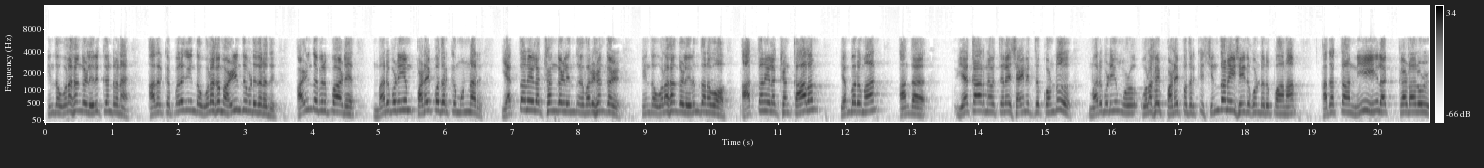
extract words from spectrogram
இந்த உலகங்கள் இருக்கின்றன. அதற்கு பிறகு இந்த உலகம் அழிந்து விடுகிறது. அழிந்த பிற்பாடு மறுபடியும் படைப்பதற்கு முன்னர் எத்தனை லட்சங்கள் இந்த வருஷங்கள் இந்த உலகங்கள் இருந்தனவோ அத்தனை லட்சம் காலம் எம்பெருமான் அந்த ஏகாரணத்திலே சயனித்துக் கொண்டு மறுபடியும் உ- உலகை படைப்பதற்கு சிந்தனை செய்து கொண்டிருப்பானாம். அதைத்தான் நீலக்கடலுள்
